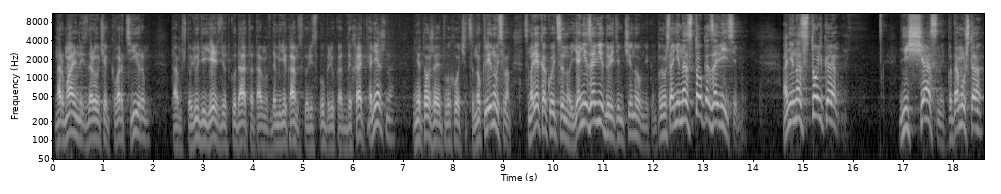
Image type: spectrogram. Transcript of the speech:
нормальный, здоровый человек, квартирам, там, что люди ездят куда-то там в Доминиканскую республику отдыхать. Конечно, мне тоже этого хочется. Но клянусь вам, смотря какой ценой, я не завидую этим чиновникам, потому что они настолько зависимы, они настолько несчастны, потому что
